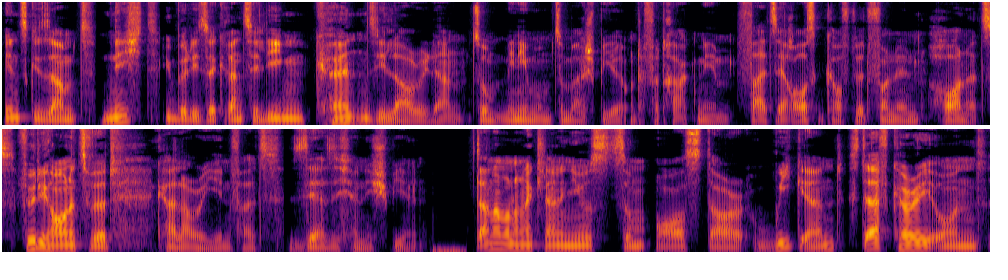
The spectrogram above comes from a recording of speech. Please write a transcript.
insgesamt nicht über dieser Grenze liegen, könnten sie Lowry dann zum Minimum zum Beispiel unter Vertrag nehmen, falls er rausgekauft wird von den Hornets. Für die Hornets wird Kyle Lowry jedenfalls sehr sicher nicht spielen. Dann haben wir noch eine kleine News zum All-Star Weekend. Steph Curry und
